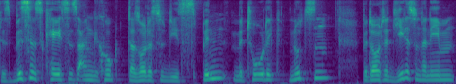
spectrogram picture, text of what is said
des Business Cases angeguckt. Da solltest du die Spin-Methodik nutzen. Bedeutet, jedes Unternehmen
